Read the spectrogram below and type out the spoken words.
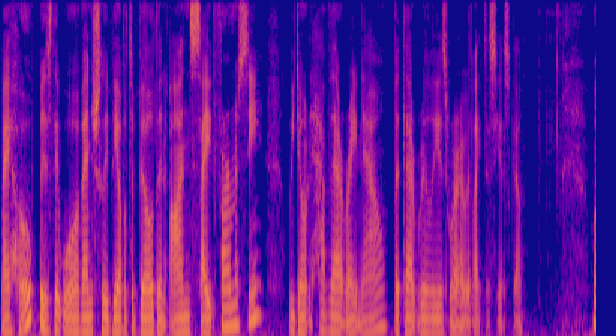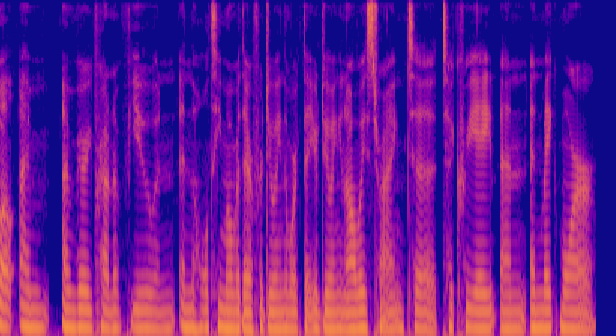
My hope is that we'll eventually be able to build an on site pharmacy. We don't have that right now, but that really is where I would like to see us go. Well, I'm I'm very proud of you and, and the whole team over there for doing the work that you're doing and always trying to to create and, and make more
